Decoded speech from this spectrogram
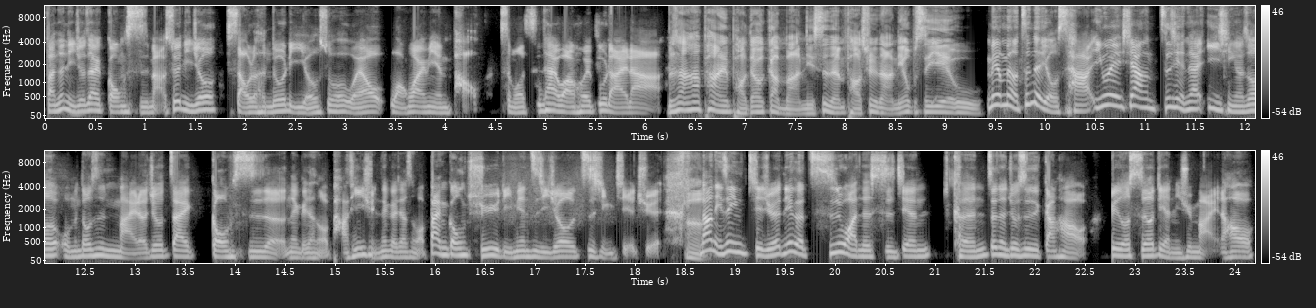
反正你就在公司嘛，所以你就少了很多理由说我要往外面跑。什么吃太晚回不来啦？不是他怕你跑掉干嘛？你是能跑去哪？你又不是业务。没有没有，真的有差。因为像之前在疫情的时候，我们都是买了就在公司的那个叫什么 partition，那个叫什么办公区域里面自己就自行解决。嗯，然后你自己解决那个吃完的时间，可能真的就是刚好，比如说十二点你去买，然后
